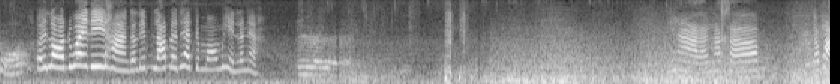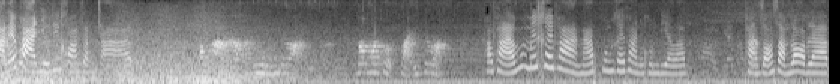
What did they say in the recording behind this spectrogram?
ผมเฮ้ยรอด้วยดิห่างกันลิบลับเลยแทบจะมองไม่เห็นแล้วเนี่ยเลยเลยเลย ที่ห้าแล้ว นะครับ จะผ่านให้ผ่านอยู่ที่ความศรัทธาครับเขาผ่านแล้วอันนึงใช่ป่ะลองมาสดใสใช่ป่ะถ้าผ่านไม่เคยผ่านนะครับ คุณเคยผ่านอยู่คนเดียวครับ ผ่านสองสามรอบแล้วครับ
